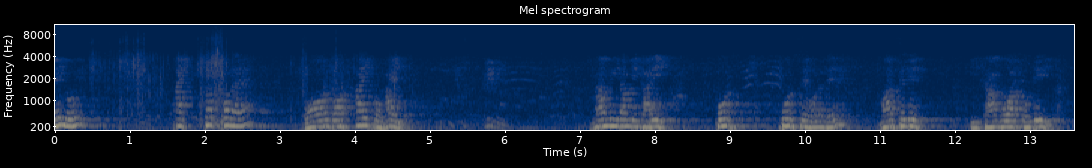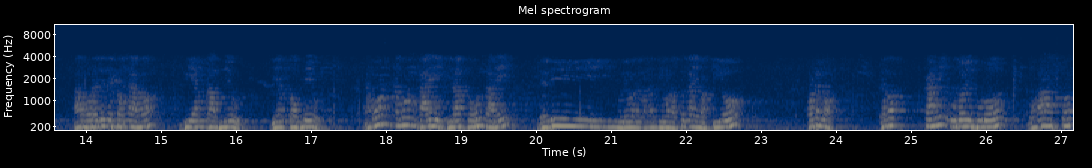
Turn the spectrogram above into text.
এই ওই ফলে বড় বড় হাই প্রোফাইল নামি দামি গাড়ি। ফোর্স ফোর্সে দে মার্সেডিস ই জাগুয়ার ওডি আর বলে দে দেখো আরও বিএমডব্লিউ বিএমডব্লিউ এমন এমন গাড়ি, বিলাসবহুল গাড়ি রেডি উড়ে বলে মানে বিমানত নাই বাকিও হোটেলত যেমন কানি উদয়পুৰত মহাৰাষ্ট্ৰত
